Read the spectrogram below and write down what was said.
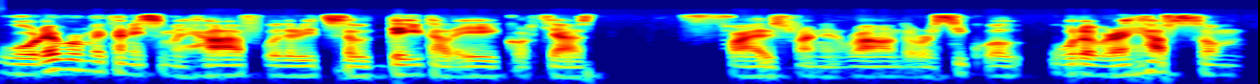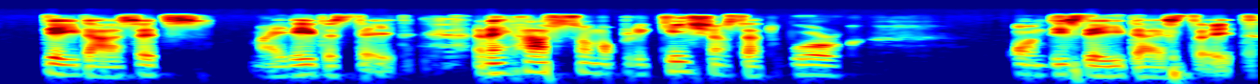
whatever mechanism I have, whether it's a data lake or just files running around or SQL, whatever, I have some data assets, my data state, and I have some applications that work on this data state.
